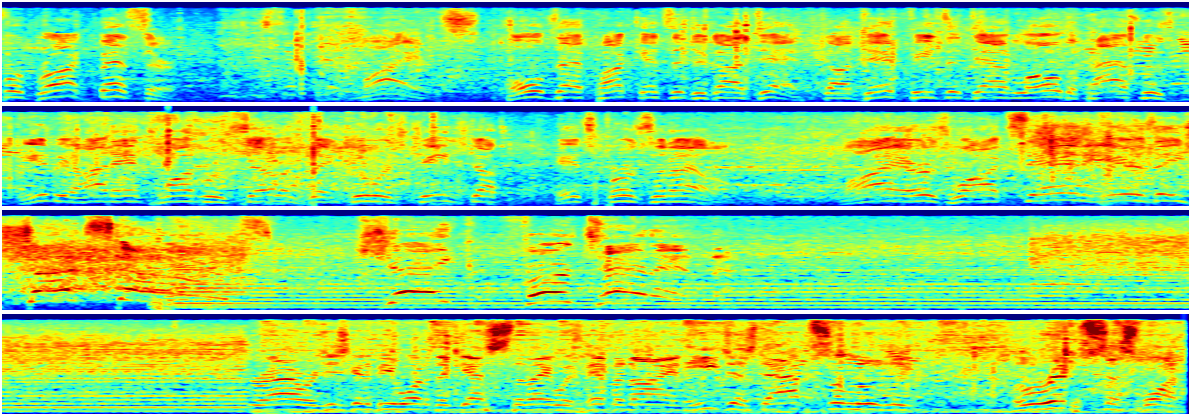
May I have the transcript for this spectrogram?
for Brock Boeser. Myers holds that puck, gets it to Gaudette. Gaudette feeds it down low. The pass was in behind Antoine Roussel as Vancouver's changed up its personnel. Myers walks in. Here's a shot. Scores! Jake Virtanen. After hours, he's going to be one of the guests tonight with him and I, and he just absolutely rips this one.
